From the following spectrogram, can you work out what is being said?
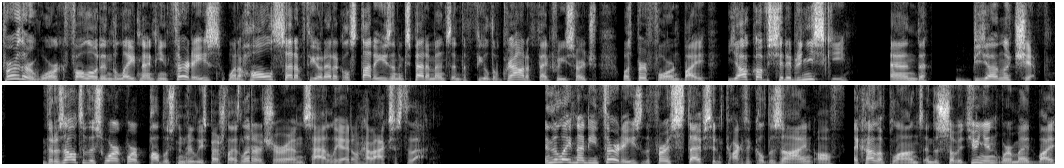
Further work followed in the late 1930s when a whole set of theoretical studies and experiments in the field of ground effect research was performed by Yakov Serebrynsky and Byanuchev. The results of this work were published in really specialized literature, and sadly, I don't have access to that. In the late 1930s, the first steps in practical design of ekranoplans in the Soviet Union were made by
